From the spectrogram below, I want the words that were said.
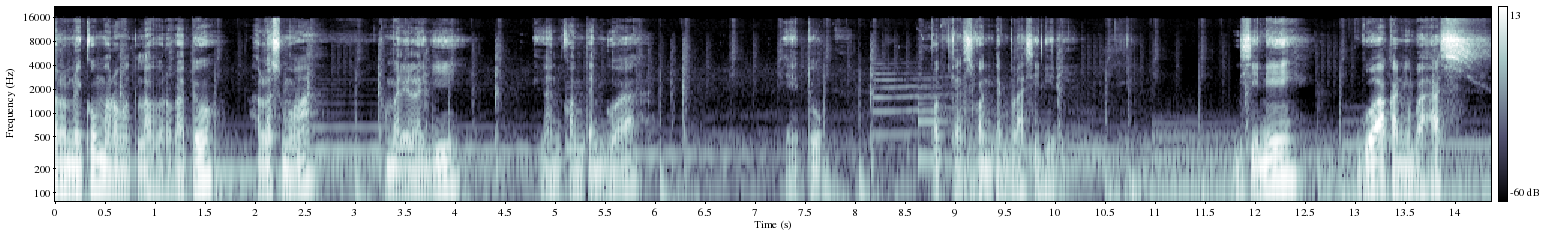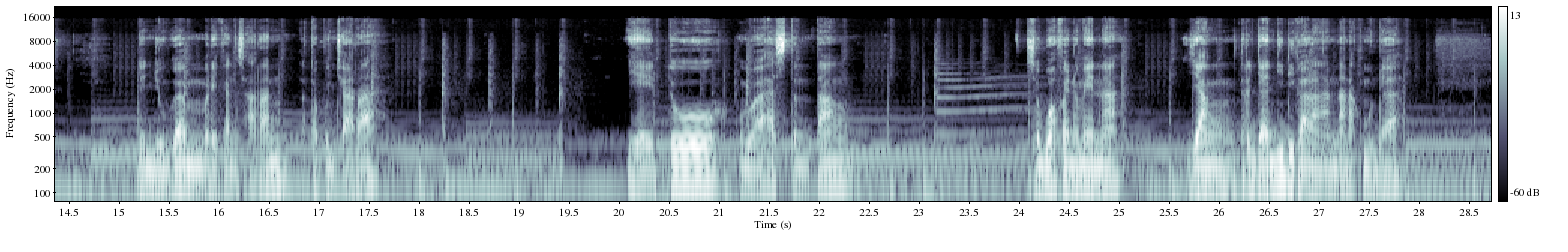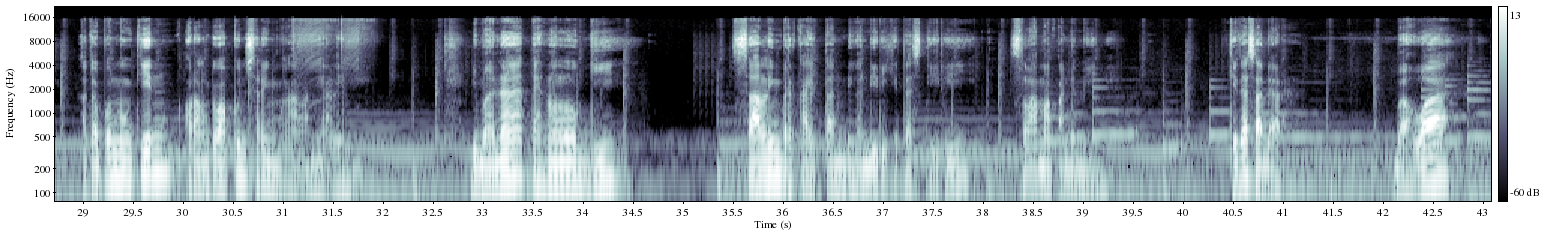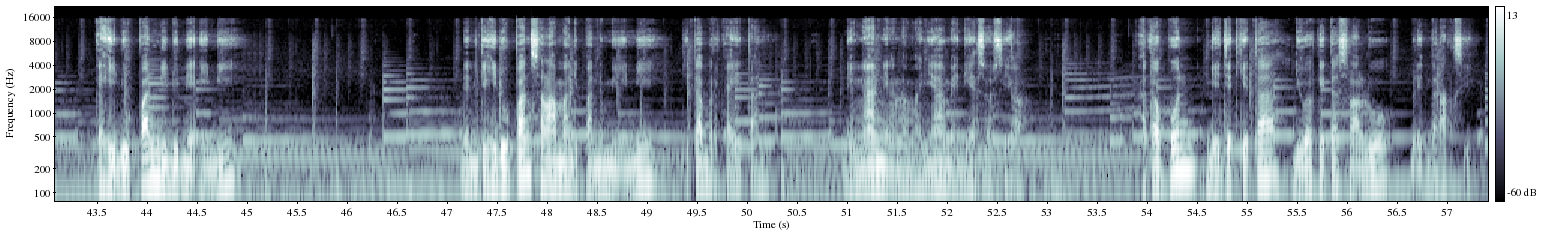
Assalamualaikum warahmatullahi wabarakatuh. Halo semua Kembali lagi dengan konten gue Yaitu Podcast kontemplasi diri. Di sini gue akan ngebahas Dan juga memberikan saran ataupun cara Yaitu membahas tentang Sebuah fenomena yang terjadi di kalangan anak muda ataupun mungkin orang tua pun sering mengalami hal ini. Di mana teknologi saling berkaitan dengan diri kita sendiri selama pandemi ini. Kita sadar bahwa kehidupan di dunia ini dan kehidupan selama di pandemi ini kita berkaitan dengan yang namanya media sosial. Ataupun gadget kita juga kita selalu berinteraksi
